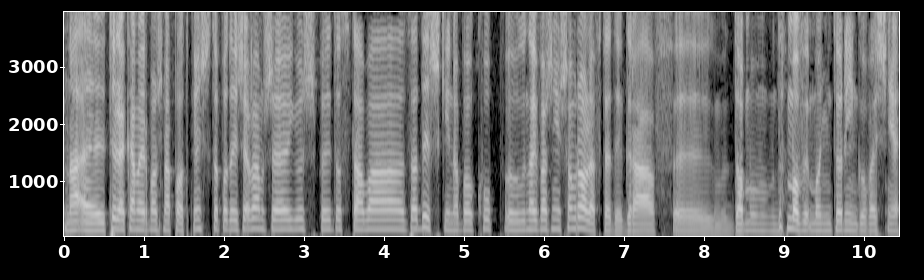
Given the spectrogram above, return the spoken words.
na e, tyle kamer można podpiąć, to podejrzewam, że już by dostała zadyszki, no bo kup e, najważniejszą rolę wtedy gra w e, dom, domowym monitoringu, właśnie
